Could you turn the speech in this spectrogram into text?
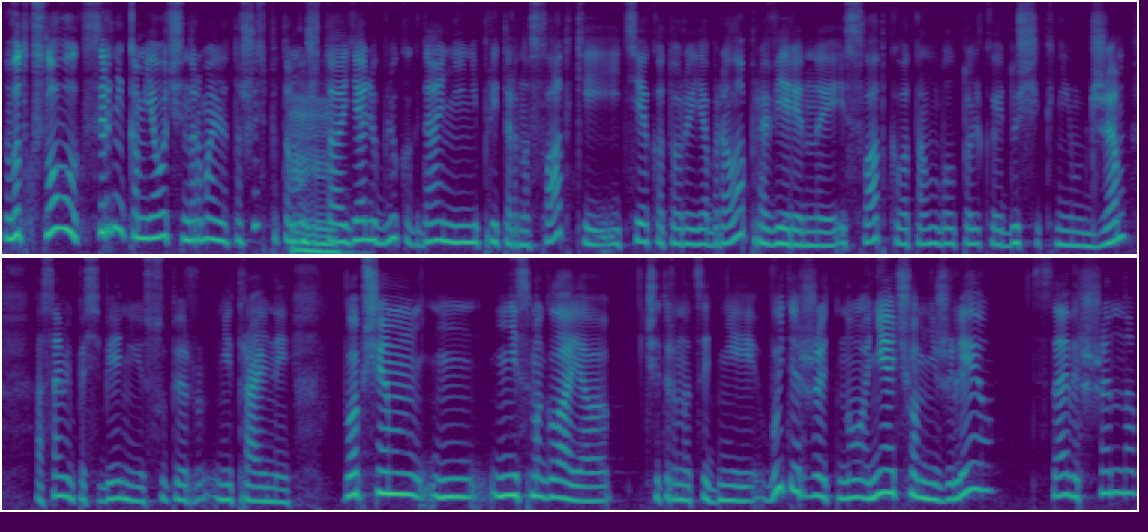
Но вот, к слову, к сырникам я очень нормально отношусь, потому mm-hmm. что я люблю, когда они не приторно сладкие, и те, которые я брала, проверенные из сладкого, там был только идущий к ним джем, а сами по себе они супер нейтральные. В общем, не смогла я 14 дней выдержать, но ни о чем не жалею совершенно.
